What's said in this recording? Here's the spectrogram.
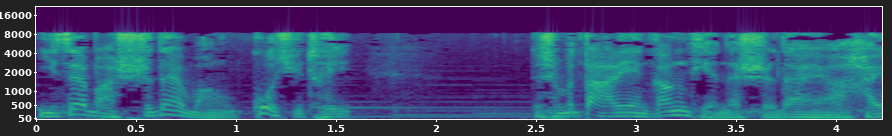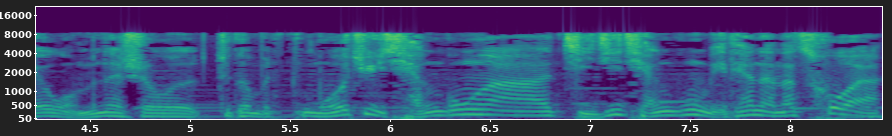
你再把时代往过去推，什么大炼钢铁的时代啊，还有我们那时候这个模具钳工啊、几级钳工，每天在那错啊，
